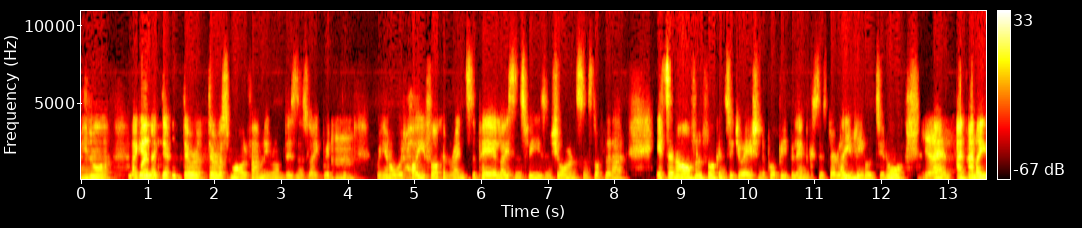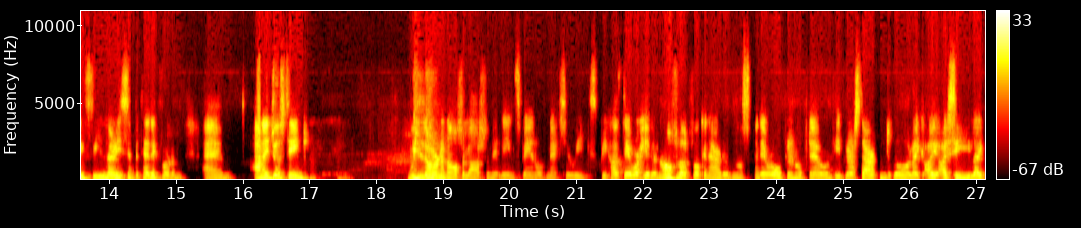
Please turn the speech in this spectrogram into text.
you know, again, Well- like they're they're they're a small family run business, like with Mm. with, you know, with high fucking rents to pay, license fees, insurance, and stuff like that. It's an awful fucking situation to put people in because it's their livelihoods, you know. Yeah. And, and and I feel very sympathetic for them. Um, and I just think we learn an awful lot from Italy and Spain over the next few weeks because they were hit an awful lot fucking harder than us, and they were opening up now, and people are starting to go. Like I, I see, like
